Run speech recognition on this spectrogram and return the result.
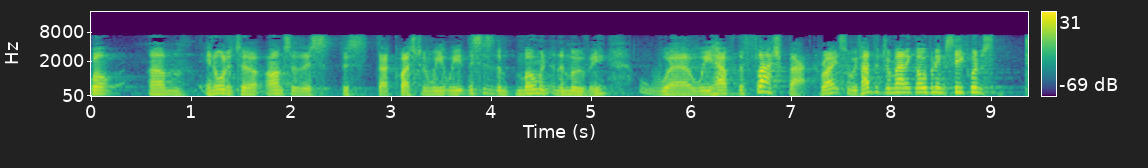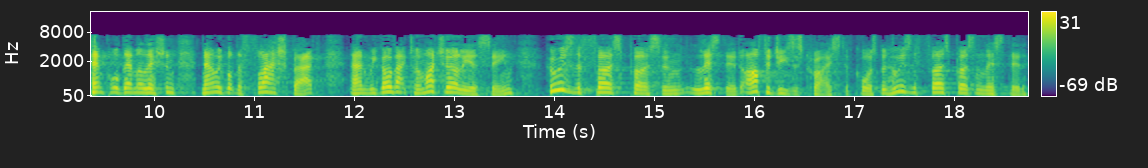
Well, um, in order to answer this, this that question, we, we, this is the moment in the movie where we have the flashback, right? So we've had the dramatic opening sequence, temple demolition. Now we've got the flashback, and we go back to a much earlier scene. Who is the first person listed, after Jesus Christ, of course, but who is the first person listed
